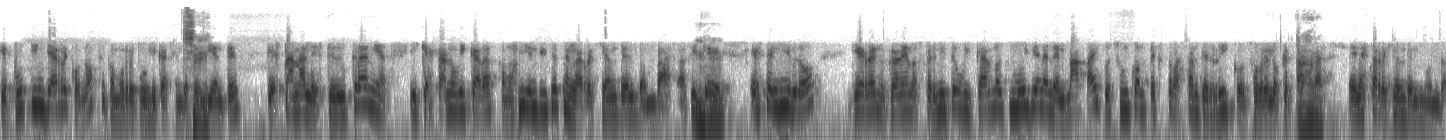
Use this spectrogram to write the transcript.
que Putin ya reconoce como repúblicas independientes que están al este de Ucrania y que están ubicadas, como bien dices, en la región del Donbass. Así que este libro guerra en Ucrania nos permite ubicarnos muy bien en el mapa y pues un contexto bastante rico sobre lo que pasa en esta región del mundo.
